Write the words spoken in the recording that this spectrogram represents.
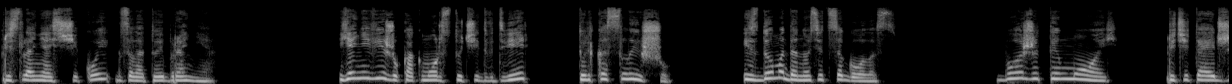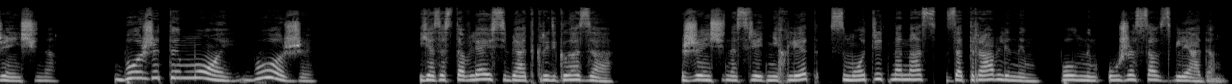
прислонясь щекой к золотой броне. Я не вижу, как Мор стучит в дверь, только слышу. Из дома доносится голос. «Боже ты мой!» — причитает женщина. «Боже ты мой! Боже!» Я заставляю себя открыть глаза. Женщина средних лет смотрит на нас затравленным, полным ужаса взглядом.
